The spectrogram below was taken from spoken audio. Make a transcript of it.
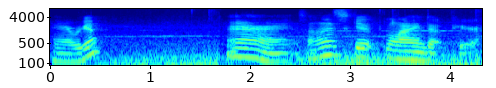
There we go. Alright, so let's get lined up here.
